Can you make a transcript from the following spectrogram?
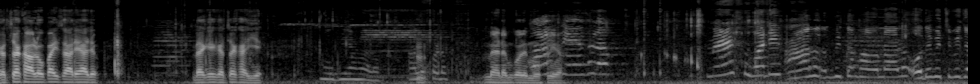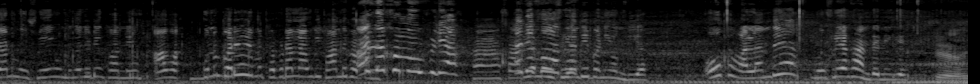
ਗੱਚਾ ਖਾ ਲਓ ਭਾਈ ਸਾਰੇ ਆ ਜਾਓ। ਬਹਿ ਕੇ ਗੱਚਾ ਖਾਈਏ। ਮੂੰਗਫਲੀਆਂ ਵਾਲਾ ਆ ਲੋ ਫੜੋ। ਮੈਡਮ ਕੋਲੇ ਮੂੰਗਫਲੀਆਂ। ਦੇਖ ਲਓ ਮੈਂ ਸੁਗਾ ਦੀ ਆ ਵੀ ਤਾਂ ਖਾਓ ਨਾਲ ਉਹਦੇ ਵਿੱਚ ਵੀ ਜਾਨ ਮੂੰਗਫਲੀਆਂ ਹੀ ਹੁੰਦੀਆਂ ਜਿਹੜੀਆਂ ਖਾਣੇ ਆ ਆ ਗੁੰਨ ਬੜੇ ਹੋਏ ਮੈਂ ਥਪੜਾ ਲਾਉਂਗੀ ਖਾਂਦੇ ਆ ਪਾਪਾ ਨੂੰ। ਦੇਖੋ ਮੂਵਲੀਆਂ ਹਾਂ ਸਾਰੀਆਂ ਮੂੰਗਫਲੀਆਂ ਦੀ ਬਣੀ ਹੁੰਦੀ ਆ। ਉਹ ਖਾ ਲੈਂਦੇ ਆ ਮੂੰਗਫਲੀਆਂ ਖਾਂਦੇ ਨਹੀਂਗੇ ਹੂੰ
